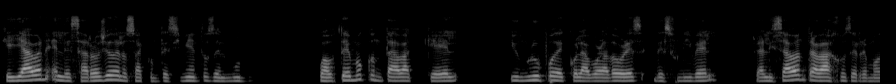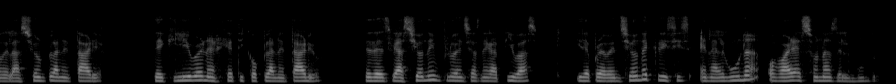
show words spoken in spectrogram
que guiaban el desarrollo de los acontecimientos del mundo. Cuauhtémoc contaba que él y un grupo de colaboradores de su nivel realizaban trabajos de remodelación planetaria, de equilibrio energético planetario, de desviación de influencias negativas y de prevención de crisis en alguna o varias zonas del mundo.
